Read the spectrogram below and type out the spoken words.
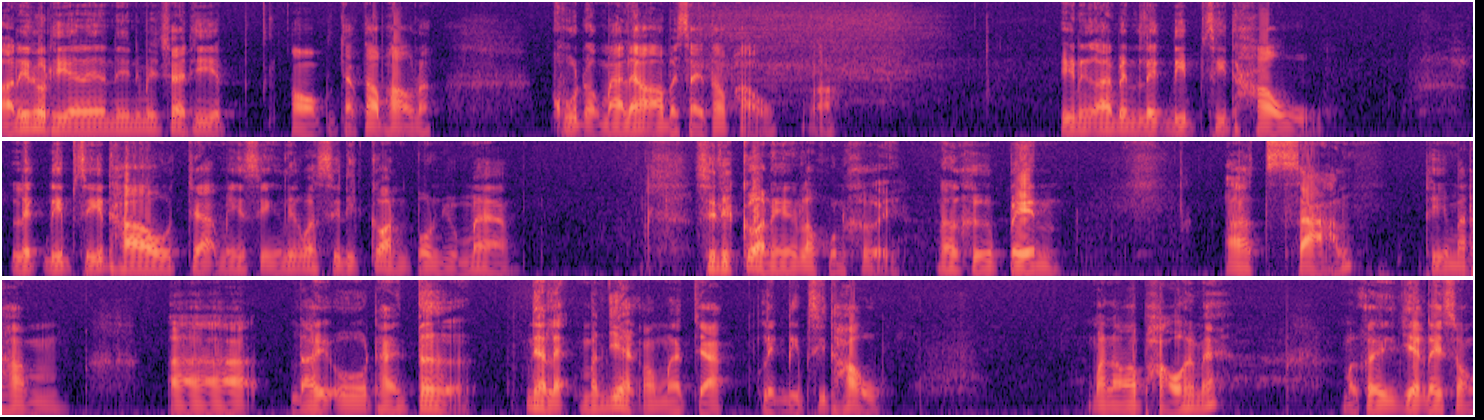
อันนี้โทษทีอันนี้ไม่ใช่ที่ออกจากเตาเผานะ ขูดออกมาแล้วเอาไปใส่เตาเผาอะอีกหนึ่งอันเป็นเหล็กดิบสีเทา เหล็กดิบสีเทาจะมีสิ่งเรียกว่าซิลิคอนปนอยู่มาก ซิลิคอนนี่เราคุ้นเคย นั่นคือเป็นอ่าสารที่มาทำอ่าไดโอไทเตอร์ เนี่ยแหละมันแยกออกมาจากเหล็กดิบสีเทา มันเอามาเผาใช่ไหม มันก็แยกได้สอง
